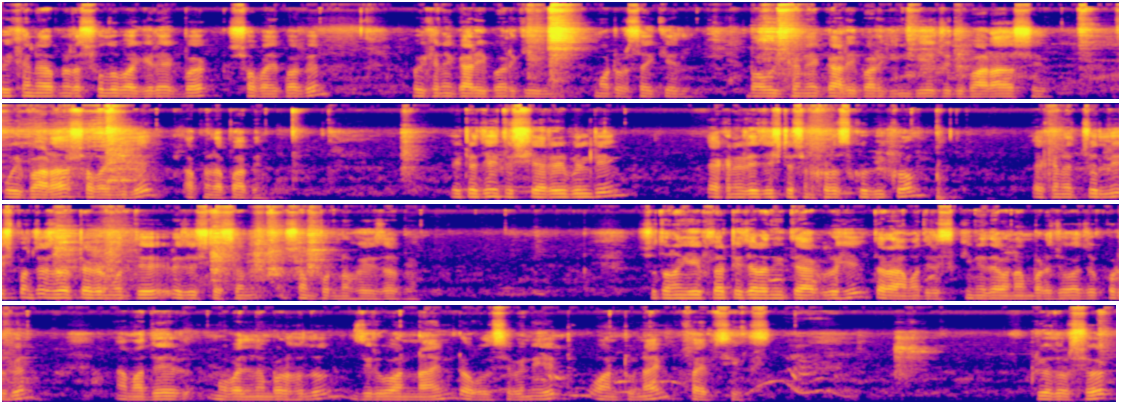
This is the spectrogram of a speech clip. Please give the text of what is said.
ওইখানে আপনারা ষোলো ভাগের এক ভাগ সবাই পাবেন। ওইখানে গাড়ি পার্কিং মোটর সাইকেল বা ওইখানে গাড়ি পার্কিং দিয়ে যদি ভাড়া আসে, ওই ভাড়া সবাই মিলে আপনারা পাবেন। এটা যেহেতু শেয়ারের বিল্ডিং, এখানে রেজিস্ট্রেশন খরচ খুবই কম। এখানে চল্লিশ পঞ্চাশ হাজার টাকার মধ্যে রেজিস্ট্রেশন সম্পন্ন হয়ে যাবে। সুতরাং এই ফ্ল্যাটটি যারা নিতে আগ্রহী, তারা আমাদের স্ক্রিনে দেওয়া নাম্বারে যোগাযোগ করবেন। আমাদের মোবাইল নাম্বার হলো zero one nine double seven eight one two nine five six প্রিয় দর্শক,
